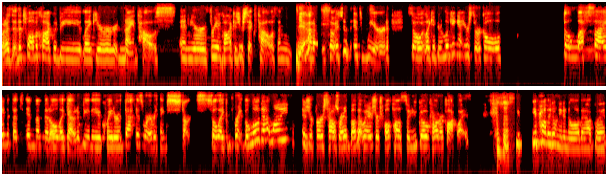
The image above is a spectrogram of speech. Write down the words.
what is it? The 12 o'clock would be like your ninth house, and your three o'clock is your sixth house, and yeah. Whatever. So it's just, it's weird. So, like, if you're looking at your circle, the left side that's in the middle, like that would be the equator, that is where everything starts. So, like, right below that line is your first house, right above that line is your 12th house. So, you go counterclockwise. Mm-hmm. You, you probably don't need to know all that, but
